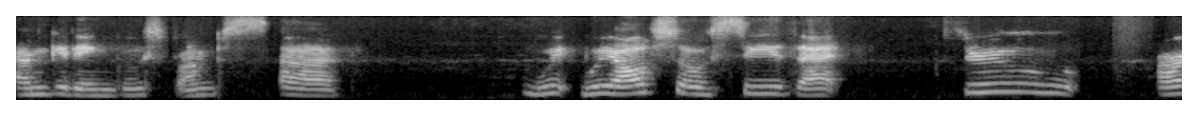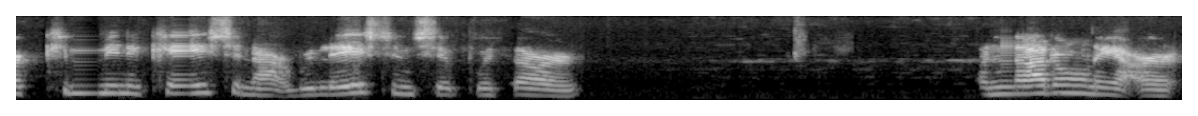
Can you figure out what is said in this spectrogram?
I'm getting goosebumps. Uh, we, we also see that through our communication, our relationship with our not only our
